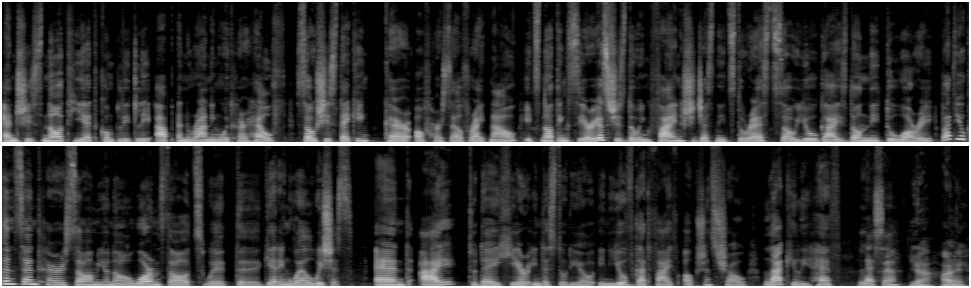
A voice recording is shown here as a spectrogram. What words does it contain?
and she's not yet completely up and running with her health. So she's taking care of herself right now. It's nothing serious. She's doing fine. She just needs to rest. So you guys don't need to worry. But you can send her some, you know, warm thoughts with uh, getting well wishes. And I today here in the studio in You've Got Five Options show luckily have Lesse. Yeah, hi.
